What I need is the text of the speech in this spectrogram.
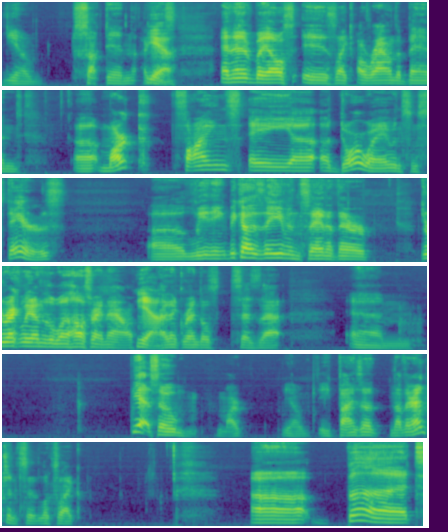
you know, sucked in. I Yeah. guess. And then everybody else is like around the bend. Uh, Mark finds a uh, a doorway and some stairs, uh, leading because they even say that they're directly under the well house right now. Yeah. I think Rendell says that. Um, yeah, so Mark, you know, he finds a, another entrance. It looks like. Uh, but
